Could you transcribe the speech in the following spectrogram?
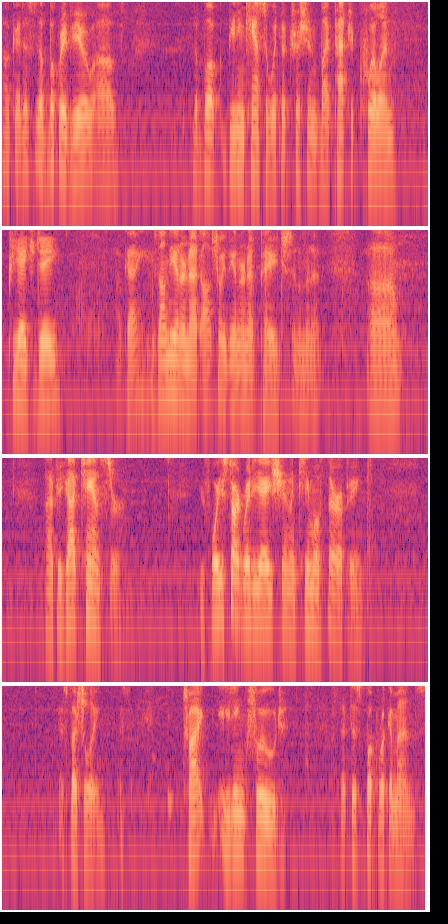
Okay, this is a book review of the book Beating Cancer with Nutrition by Patrick Quillin, PhD. Okay, he's on the internet. I'll show you the internet page in a minute. Uh, now, if you got cancer, before you start radiation and chemotherapy, especially, try eating food that this book recommends.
